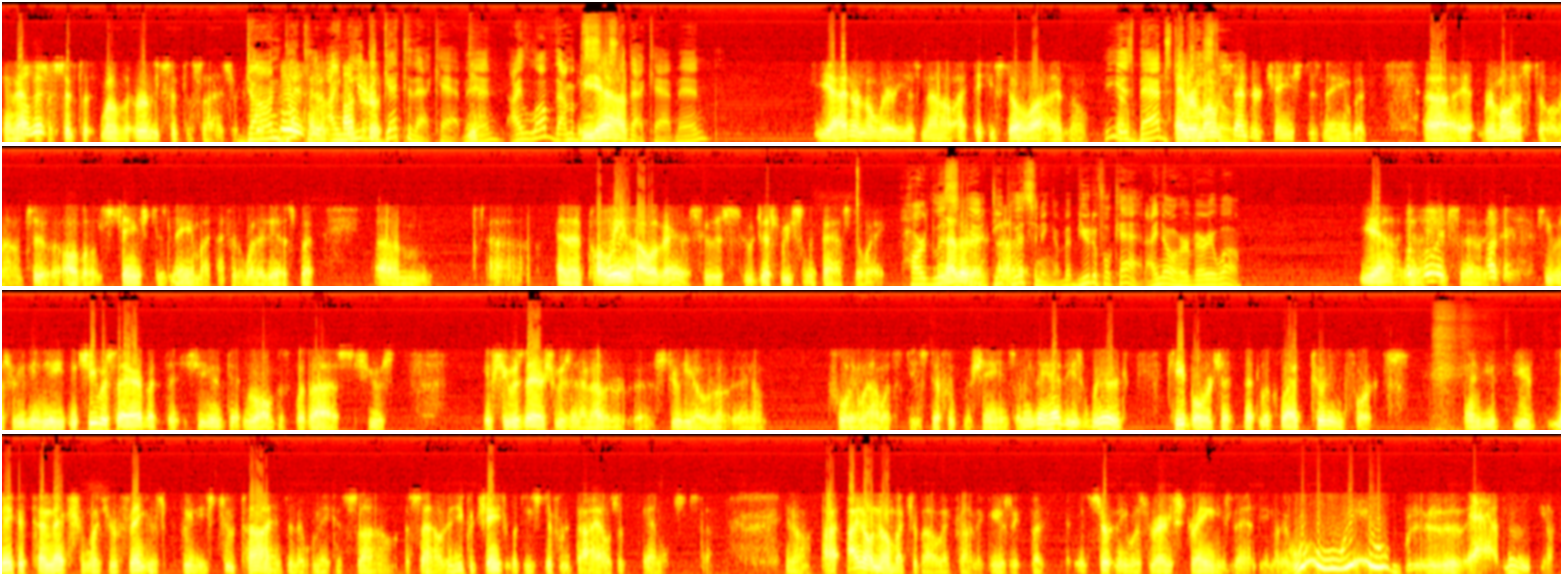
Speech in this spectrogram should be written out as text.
And that Well, was a synth- one of the early synthesizers. Don Who is Buchla. it? I need to get to that cat, man. Yeah. I love that. I'm obsessed Yeah. with that cat, man. Yeah, I don't know where he is now. I think he's still alive, though. He is Babs. And Story's Ramon still- Sender changed his name, but uh, it, Ramon is still around too. Although he's changed his name, I, I don't know what it is. But um, uh, and then Pauline Oliveros, who's who just recently passed away. hard listening, another, yeah, deep uh, listening. A beautiful cat. I know her very well. Yeah, yeah, who is- uh, Okay. she was really neat, and she was there, but she didn't get involved with, with us. She was, if she was there, she was in another uh, studio, you know, fooling around with these different machines. I mean, they had these weird keyboards that that looked like tuning forks, and you you make a connection with your fingers between these two tines, and it would make a sound, a sound, and you could change it with these different dials and panels and stuff. You know, I I don't know much about electronic music, but it certainly was very strange then. You know, you know,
